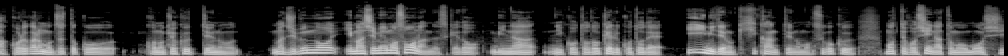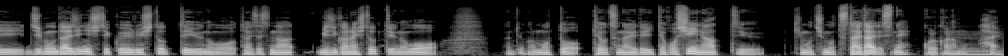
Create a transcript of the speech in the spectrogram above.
あこれからもずっとこうこの曲っていうのを、まあ、自分の戒めもそうなんですけどみんなにこう届けることでいい意味での危機感っていうのもすごく持ってほしいなとも思うし自分を大事にしてくれる人っていうのを大切な身近な人っていうのをなんていうかもっと手をつないでいてほしいなっていう気持ちも伝えたいですねこれからも。はい、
